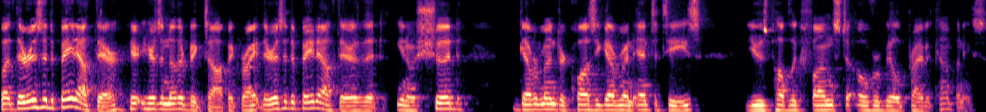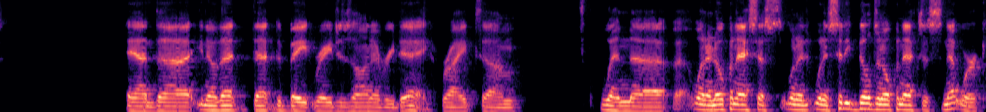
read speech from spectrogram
but there is a debate out there. Here, here's another big topic, right? There is a debate out there that you know should government or quasi government entities use public funds to overbuild private companies and uh, you know that that debate rages on every day, right? Um, when uh, when an open access when a, when a city builds an open access network,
